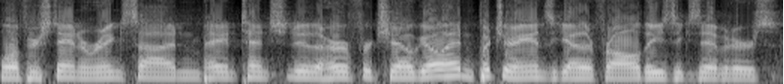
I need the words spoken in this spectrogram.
Well, if you're standing ringside and paying attention to the Hereford show, go ahead and put your hands together for all these exhibitors.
